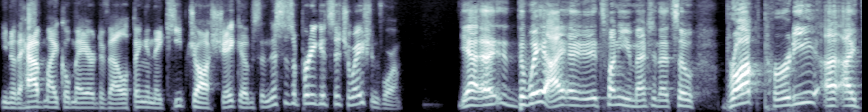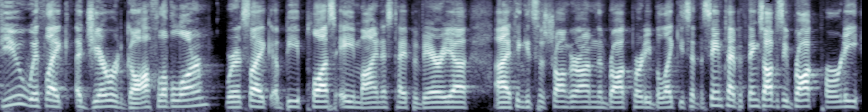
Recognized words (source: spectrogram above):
you know they have Michael Mayer developing and they keep Josh Jacobs, then this is a pretty good situation for him. Yeah, uh, the way I, uh, it's funny you mentioned that. So Brock Purdy, uh, I view with like a Jared Goff level arm, where it's like a B plus, A minus type of area. Uh, I think it's a stronger arm than Brock Purdy, but like you said, the same type of things. Obviously, Brock Purdy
